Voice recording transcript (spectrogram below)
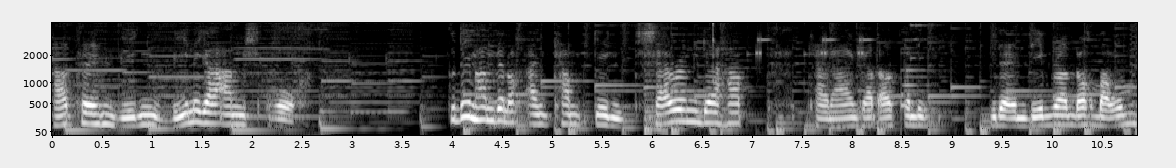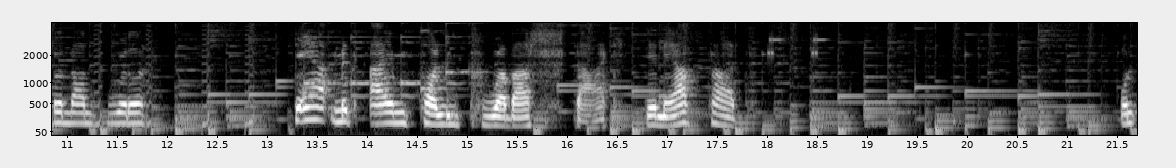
hatte hingegen weniger Anspruch. Zudem haben wir noch einen Kampf gegen Sharon gehabt. Keine Ahnung, gerade auswendig, wie der in dem Run nochmal umbenannt wurde der mit einem Vollipurba stark genervt hat. Und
